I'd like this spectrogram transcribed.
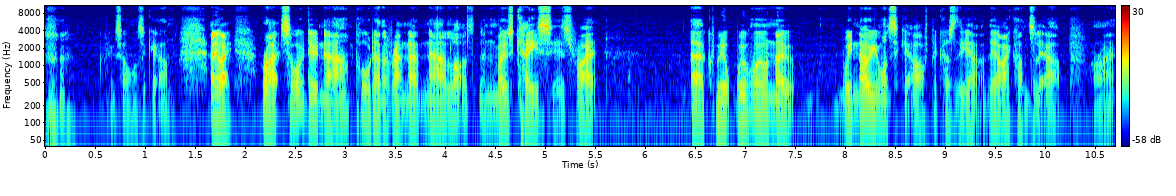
Think someone wants to get on. Anyway, right. So what we do now? Pull down the ramp. Now, now a lot of, in most cases, right? Uh, we we will know we know he wants to get off because the uh, the icon's lit up. All right.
